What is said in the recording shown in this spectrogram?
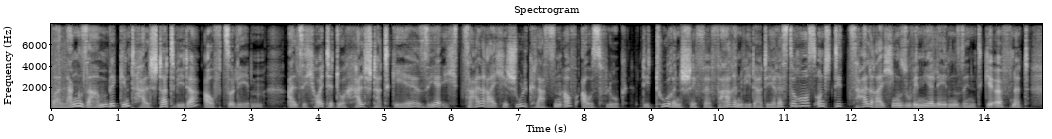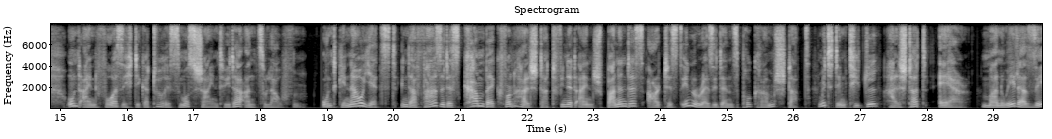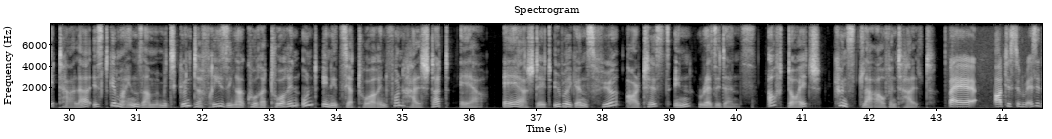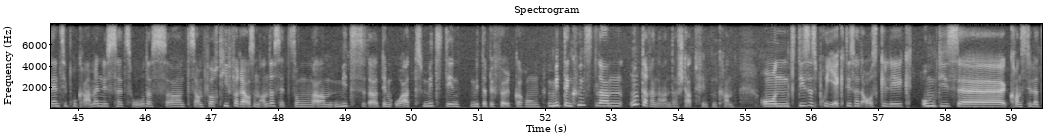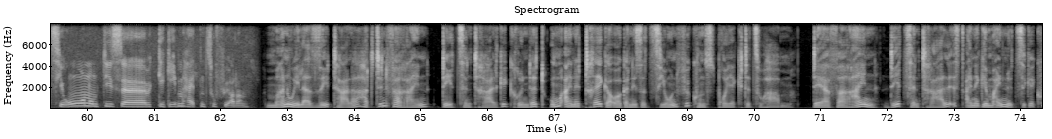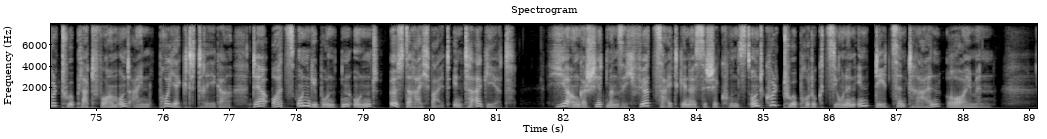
Aber langsam beginnt Hallstatt wieder aufzuleben. Als ich heute durch Hallstatt gehe, sehe ich zahlreiche Schulklassen auf Ausflug. Die Tourenschiffe fahren wieder, die Restaurants und die zahlreichen Souvenirläden sind geöffnet und ein vorsichtiger Tourismus scheint wieder anzulaufen. Und genau jetzt, in der Phase des Comeback von Hallstatt, findet ein spannendes Artist in Residence Programm statt mit dem Titel Hallstatt Air. Manuela Seethaler ist gemeinsam mit Günter Friesinger Kuratorin und Initiatorin von Hallstatt Air. Air steht übrigens für Artist in Residence. Auf Deutsch Künstleraufenthalt. Bei Artist in Residency Programmen ist halt so, dass äh, das einfach tiefere Auseinandersetzung ähm, mit äh, dem Ort, mit, den, mit der Bevölkerung, mit den Künstlern untereinander stattfinden kann. Und dieses Projekt ist halt ausgelegt, um diese Konstellation und diese Gegebenheiten zu fördern. Manuela Seethaler hat den Verein dezentral gegründet, um eine Trägerorganisation für Kunstprojekte zu haben. Der Verein Dezentral ist eine gemeinnützige Kulturplattform und ein Projektträger, der ortsungebunden und österreichweit interagiert. Hier engagiert man sich für zeitgenössische Kunst- und Kulturproduktionen in dezentralen Räumen.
